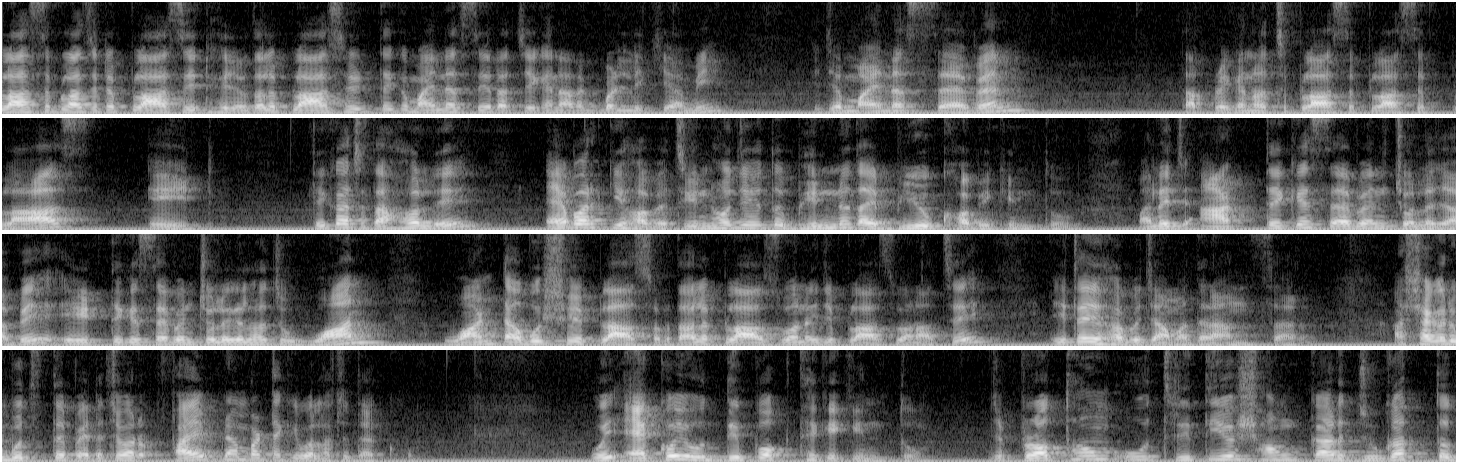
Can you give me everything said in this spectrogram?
প্লাসে প্লাস এটা প্লাস এইট হয়ে যাবে। তাহলে প্লাস এইট থেকে মাইনাস এইট আছে, এখানে আরেকবার লিখি আমি। এই যে মাইনাস সেভেন তারপরে এখানে হচ্ছে প্লাসে প্লাসে প্লাস এইট ঠিক আছে, তাহলে এবার কি হবে? চিহ্ন যেহেতু ভিন্ন, তাই বিয়োগ হবে কিন্তু। মানে যে আট থেকে সেভেন চলে যাবে এইট থেকে সেভেন চলে গেলে হচ্ছে ওয়ান ওয়ানটা অবশ্যই প্লাস হবে। তাহলে প্লাস ওয়ান এই যে প্লাস ওয়ান আছে, এটাই হবে যে আমাদের আনসার আশা করি বুঝতে পেরেছ। আর ফাইভ নাম্বারটা কী বলা হচ্ছে? দেখো। ওই একই উদ্দীপক থেকে কিন্তু যে প্রথম ও তৃতীয় সংখ্যার যুগাত্মক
